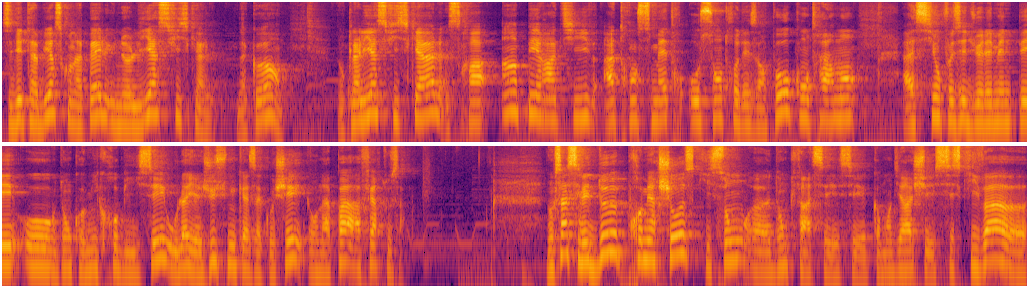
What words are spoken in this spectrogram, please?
c'est d'établir ce qu'on appelle une liasse fiscale. D'accord? Donc la liasse fiscale sera impérative à transmettre au centre des impôts, contrairement à si on faisait du LMNP au, donc au micro BIC, où là il y a juste une case à cocher et on n'a pas à faire tout ça. Donc ça, c'est les deux premières choses qui sont, euh, donc, enfin, c'est comment dirais-je, c'est ce qui va euh,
